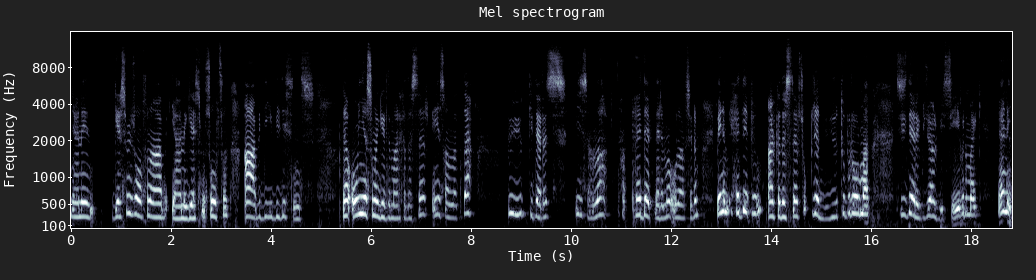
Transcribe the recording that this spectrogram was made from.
yani geçmiş olsun abi yani geçmiş olsun abi diyebilirsiniz. De 10 yaşıma girdim arkadaşlar. İnşallah da büyüyüp gideriz. İnşallah hedeflerime ulaşırım. Benim hedefim arkadaşlar çok güzel bir YouTuber olmak. Sizlere güzel bir şey vermek. Yani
